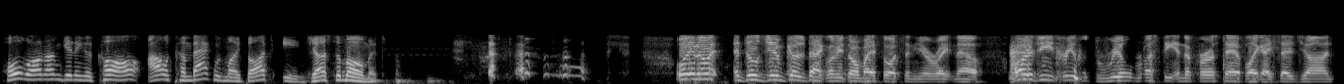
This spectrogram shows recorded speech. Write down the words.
Hold on, I'm getting a call. I'll come back with my thoughts in just a moment. Well, you know what? Until Jim comes back, let me throw my thoughts in here right now. RG3 looked real rusty in the first half, like I said, John.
